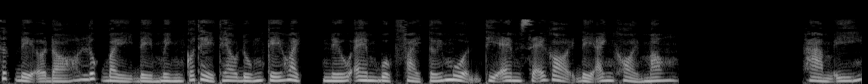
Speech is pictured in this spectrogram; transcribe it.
sức để ở đó lúc 7 để mình có thể theo đúng kế hoạch, nếu em buộc phải tới muộn thì em sẽ gọi để anh khỏi mong. Hàm ý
